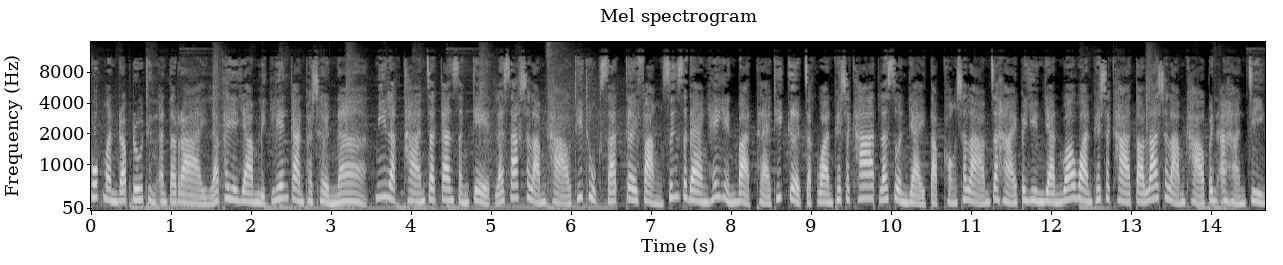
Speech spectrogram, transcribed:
พวกมันรับรู้ถึงอันตราย และพยายามหลีกเลี่ยงการเผชิญหน้า มีหลักฐานจากการสังเกตและซากฉลามขาวที่ถูกซัดเกยฝั่ง ซึ่งแสดงให้เห็นบาดแผลที่เกิดจากวานเพชฌฆาตและส่วนใหญ่ตับของฉลามจะหายไปยืนยันว่าวานเพชฌฆาตตอนล่าฉลามขาวเป็นอาหารจริง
